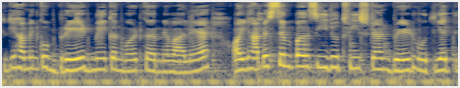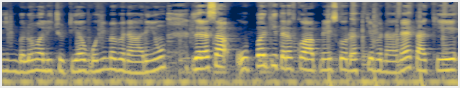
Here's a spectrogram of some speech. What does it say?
क्योंकि हम इनको ब्रेड में कन्वर्ट करने वाले हैं। और यहाँ पे सिंपल सी जो थ्री स्टैंड ब्रेड होती है, तीन बलों वाली चुटिया, वही मैं बना रही हूँ। ज़रा सा ऊपर की तरफ़ को आपने इसको रख के बनाना है, ताकि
